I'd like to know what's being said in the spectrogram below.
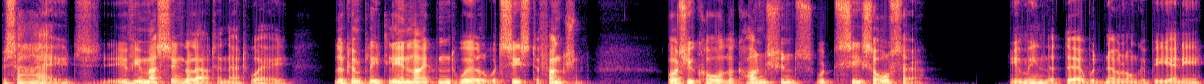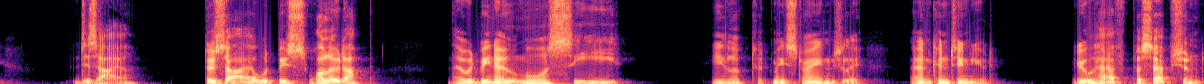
Besides, if you must single out in that way, the completely enlightened will would cease to function. What you call the conscience would cease also. You mean that there would no longer be any desire? Desire would be swallowed up. There would be no more sea. He looked at me strangely and continued. You have perception,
